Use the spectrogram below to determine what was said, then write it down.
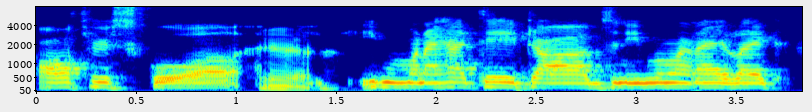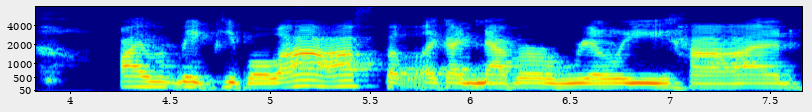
all through school, yeah. even when I had day jobs, and even when I like I would make people laugh, but like I never really had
